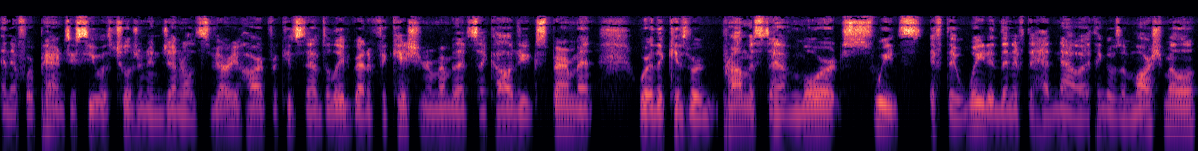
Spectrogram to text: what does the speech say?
and if we're parents, you see it with children in general. It's very hard for kids to have delayed gratification. Remember that psychology experiment where the kids were promised to have more sweets if they waited than if they had now. I think it was a marshmallow.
